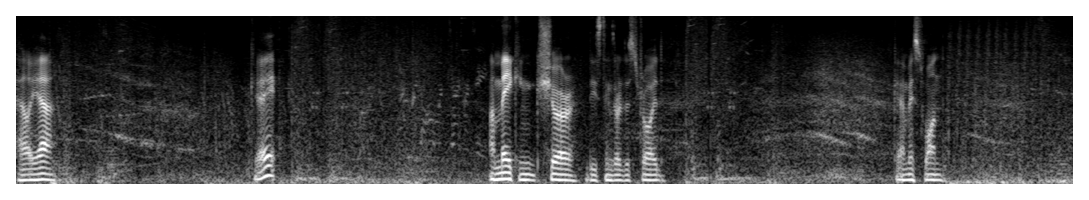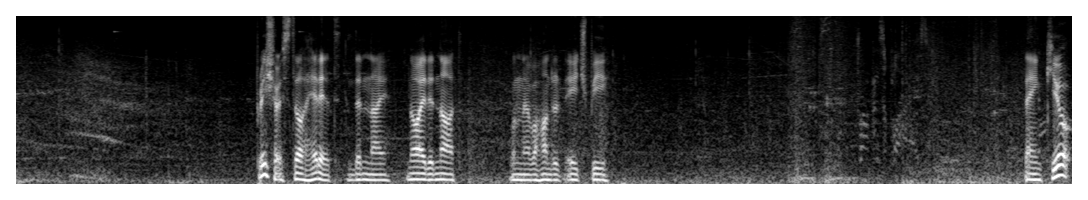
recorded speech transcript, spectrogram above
Hell yeah. Okay. I'm making sure these things are destroyed. Okay, I missed one. Pretty sure I still hit it, didn't I? No, I did not. Wouldn't have 100 HP. Thank you.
